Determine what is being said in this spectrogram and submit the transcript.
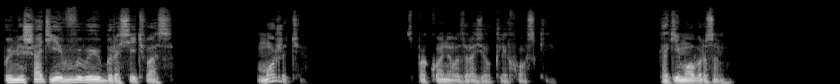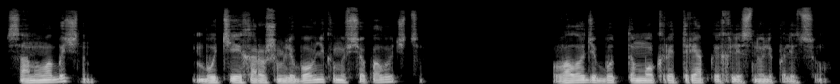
помешать ей выбросить вас». «Можете?» — спокойно возразил Клиховский. «Каким образом?» «Самым обычным. Будьте ей хорошим любовником, и все получится». Володе будто мокрой тряпкой хлестнули по лицу.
